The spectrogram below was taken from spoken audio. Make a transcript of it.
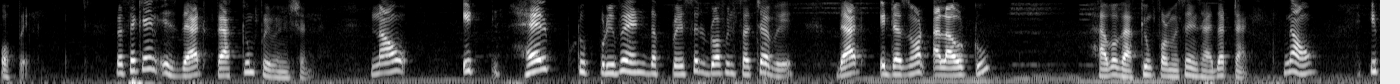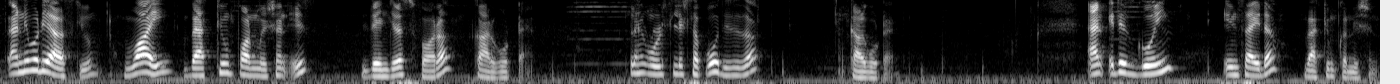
open. The second is that vacuum prevention. Now it help to prevent the pressure drop in such a way that it does not allow to have a vacuum formation inside the tank. Now if anybody asks you why vacuum formation is dangerous for a cargo tank, let's, let's suppose this is a cargo tank and it is going inside a vacuum condition.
